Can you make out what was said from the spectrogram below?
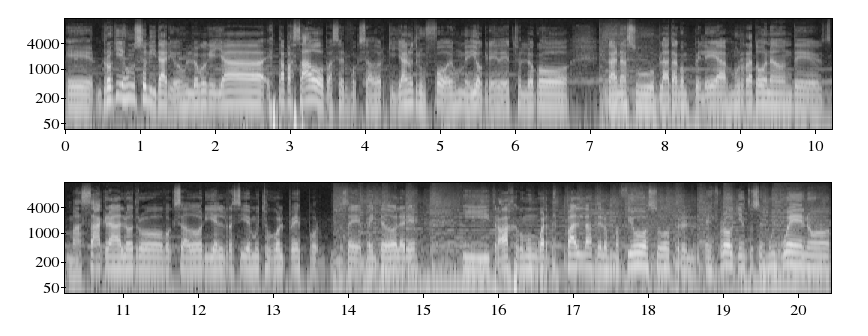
Eh, Rocky es un solitario, es un loco que ya está pasado para ser boxeador, que ya no triunfó, es un mediocre. De hecho, el loco gana su plata con peleas muy ratonas, donde masacra al otro boxeador y él recibe muchos golpes por, no sé, 20 dólares. Y trabaja como un guardaespaldas de los mafiosos, pero es Rocky, entonces es muy bueno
